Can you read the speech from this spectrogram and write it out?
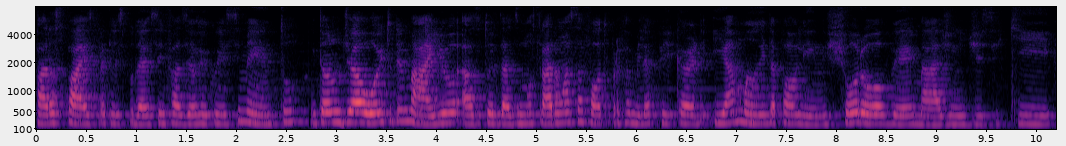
para os pais para que eles pudessem fazer o reconhecimento. Então no dia 8 de maio, as autoridades mostraram essa foto para a família Pickard e a mãe da Pauline chorou ao ver a imagem e disse que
